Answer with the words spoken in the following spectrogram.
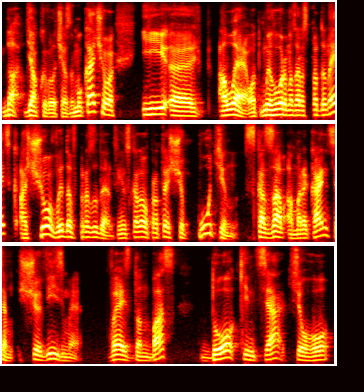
Да, дякую величезне Мукачево. І е, але от ми говоримо зараз про Донецьк. А що видав президент? Він сказав про те, що Путін сказав американцям, що візьме весь Донбас до кінця цього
